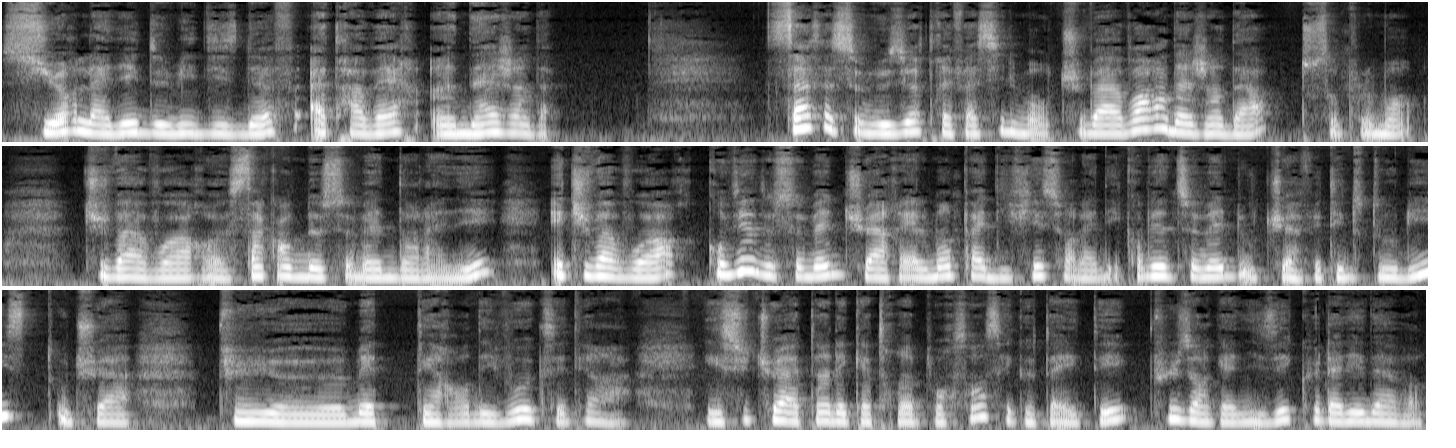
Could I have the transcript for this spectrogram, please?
sur l'année 2019 à travers un agenda. Ça, ça se mesure très facilement. Tu vas avoir un agenda, tout simplement. Tu vas avoir 52 euh, semaines dans l'année et tu vas voir combien de semaines tu as réellement planifié sur l'année. Combien de semaines où tu as fait tes to-do list, où tu as pu euh, mettre tes rendez-vous, etc. Et si tu as atteint les 80%, c'est que tu as été plus organisé que l'année d'avant.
